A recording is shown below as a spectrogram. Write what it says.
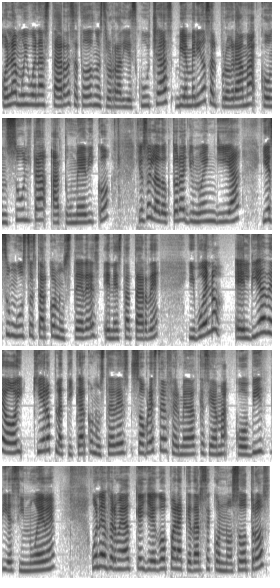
Hola, muy buenas tardes a todos nuestros radioescuchas. Bienvenidos al programa Consulta a tu médico. Yo soy la doctora Yunuen Guía y es un gusto estar con ustedes en esta tarde. Y bueno, el día de hoy quiero platicar con ustedes sobre esta enfermedad que se llama COVID-19, una enfermedad que llegó para quedarse con nosotros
